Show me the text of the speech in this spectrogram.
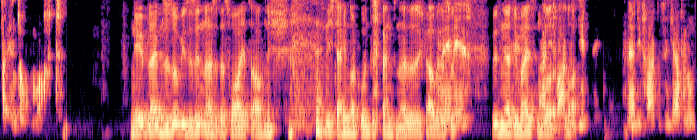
Veränderungen macht. Nee, bleiben sie so, wie sie sind. Also das war jetzt auch nicht, nicht der Hintergrund des Ganzen. Also ich glaube, das nee, nee. wissen ja die meisten. Ja, die, Fragen, oder, die, ne, die, Fragen sind ja von uns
